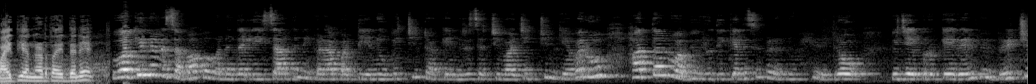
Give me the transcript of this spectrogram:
ಮಾಹಿತಿಯನ್ನು ನೀಡ್ತಾ ಇದ್ದೇನೆ. ಸಭಾಭವನದಲ್ಲಿ ಸಾಧನೆಗಳ ಪಟ್ಟಿಯನ್ನು ಬಿಚ್ಚಿಟ್ಟ ಕೇಂದ್ರ ಸಚಿವ ಜಿಗ್ಜಿನ್ಗಿ ಅವರು ಹತ್ತಾರು ಅಭಿವೃದ್ಧಿ ಕೆಲಸಗಳನ್ನು ಹೇಳಿದರು. ವಿಜಯಪುರಕ್ಕೆ ರೈಲ್ವೆ ಬ್ರಿಡ್ಜ್,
